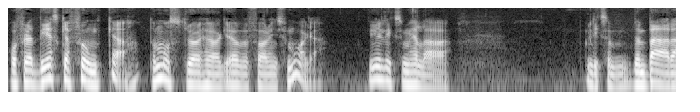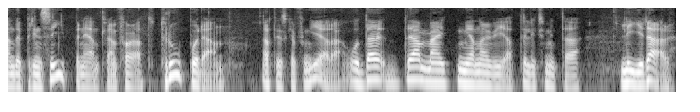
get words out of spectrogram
Och för att det ska funka, då måste du ha hög överföringsförmåga. Det är liksom hela liksom den bärande principen egentligen för att tro på den att det ska fungera. Och där, där menar vi att det liksom inte lirar,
